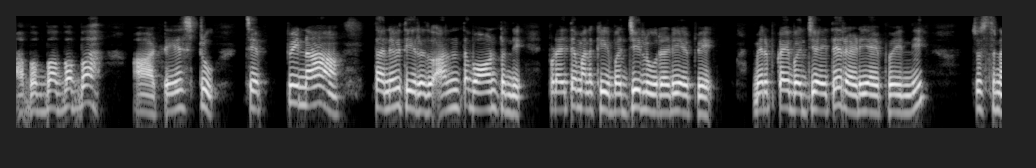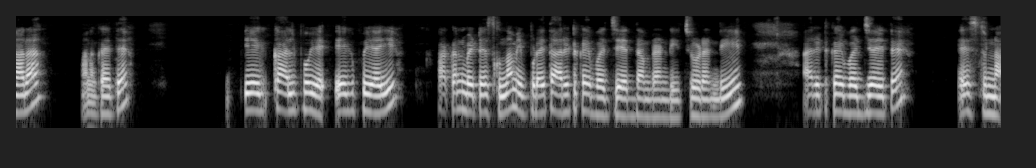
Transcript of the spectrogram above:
అబ్బబ్బబ్బబ్బా! ఆ టేస్ట్ చెప్పినా తనివి తీరదు. అంత బాగుంటుంది. ఇప్పుడైతే మనకి బజ్జీలు రెడీ అయిపోయాయి. మిరపకాయ బజ్జీ అయితే రెడీ అయిపోయింది. చూస్తున్నారా? మనకైతే ఏ కాలిపోయాయి ఏగిపోయాయి. పక్కన పెట్టేసుకుందాం. ఇప్పుడైతే అరటికాయ బజ్జీ వేద్దాం రండి. చూడండి. అరటికాయ బజ్జీ అయితే వేస్తున్నా.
